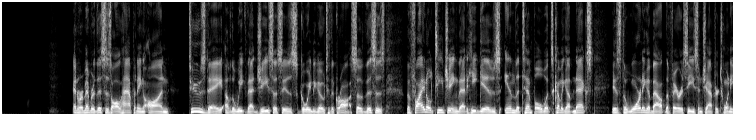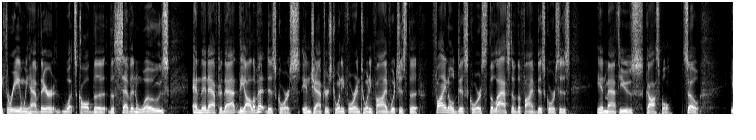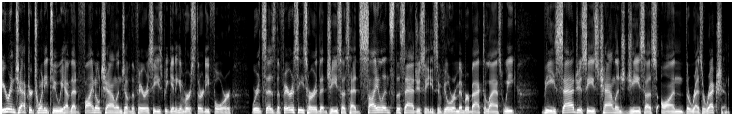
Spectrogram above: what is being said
And remember, this is all happening on Tuesday of the week that Jesus is going to go to the cross. So this is the final teaching that he gives in the temple. What's coming up next is the warning about the Pharisees in chapter 23 and we have there what's called the the seven woes. And then after that, the Olivet discourse in chapters 24 and 25, which is the final discourse, the last of the five discourses in Matthew's gospel. So, here in chapter 22, we have that final challenge of the Pharisees beginning in verse 34, where it says the Pharisees heard that Jesus had silenced the Sadducees. If you'll remember back to last week, the Sadducees challenged Jesus on the resurrection.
